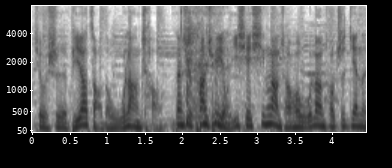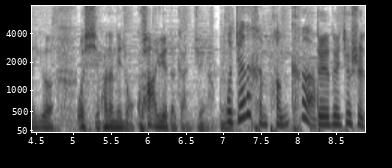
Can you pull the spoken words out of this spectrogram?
就是比较早的无浪潮，但是它却有一些新浪潮和无浪潮之间的一个我喜欢的那种跨越的感觉啊。我觉得很朋克。对对对，就是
